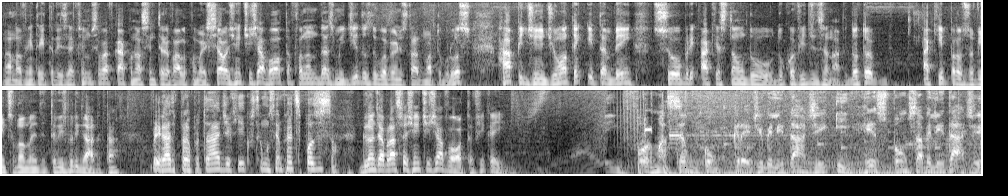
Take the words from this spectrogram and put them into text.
na 93 FM, você vai ficar com o nosso intervalo comercial. A gente já volta falando das medidas do governo do estado do Mato Grosso, rapidinho de ontem e também sobre a questão do, do Covid-19. Doutor, aqui para os ouvintes da 93. Obrigado, tá? Obrigado pela oportunidade aqui, estamos sempre à disposição. Grande abraço, a gente já volta. Fica aí. Informação com credibilidade e responsabilidade.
